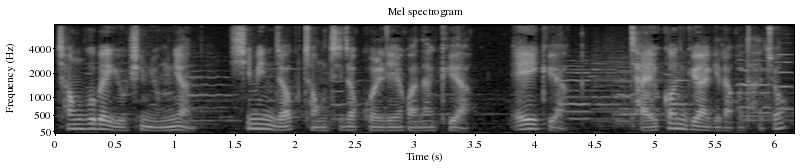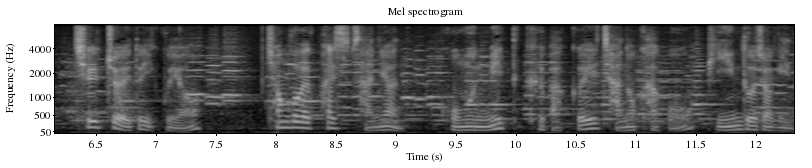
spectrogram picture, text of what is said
1966년 시민적 정치적 권리에 관한 규약 A 규약 자유권 규약이라고도 하죠. 7조에도 있고요. 1984년 고문 및 그 밖의 잔혹하고 비인도적인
